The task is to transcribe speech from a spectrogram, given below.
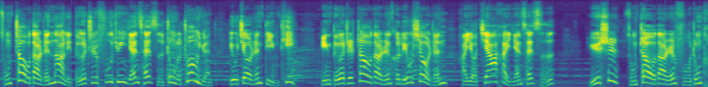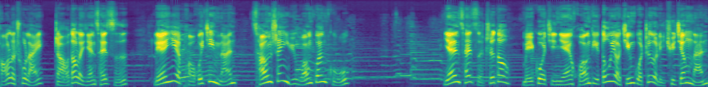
从赵大人那里得知夫君严才子中了状元，又叫人顶替，并得知赵大人和刘孝仁还要加害严才子，于是从赵大人府中逃了出来，找到了严才子，连夜跑回晋南，藏身于王冠谷。严才子知道，每过几年，皇帝都要经过这里去江南，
